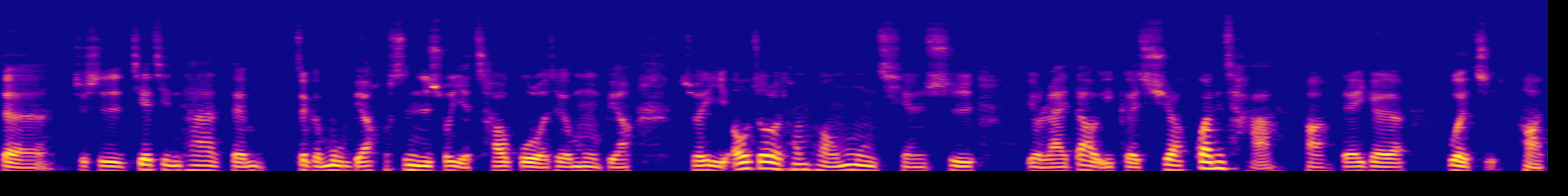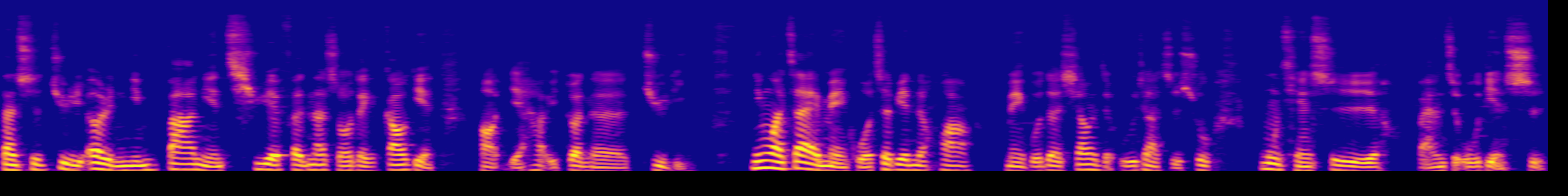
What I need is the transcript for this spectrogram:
的，就是接近它的这个目标，甚至说也超过了这个目标，所以欧洲的通膨目前是有来到一个需要观察啊的一个位置哈，但是距离二零零八年七月份那时候的一个高点，好也还有一段的距离。另外，在美国这边的话，美国的消费者物价指数目前是百分之五点四，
